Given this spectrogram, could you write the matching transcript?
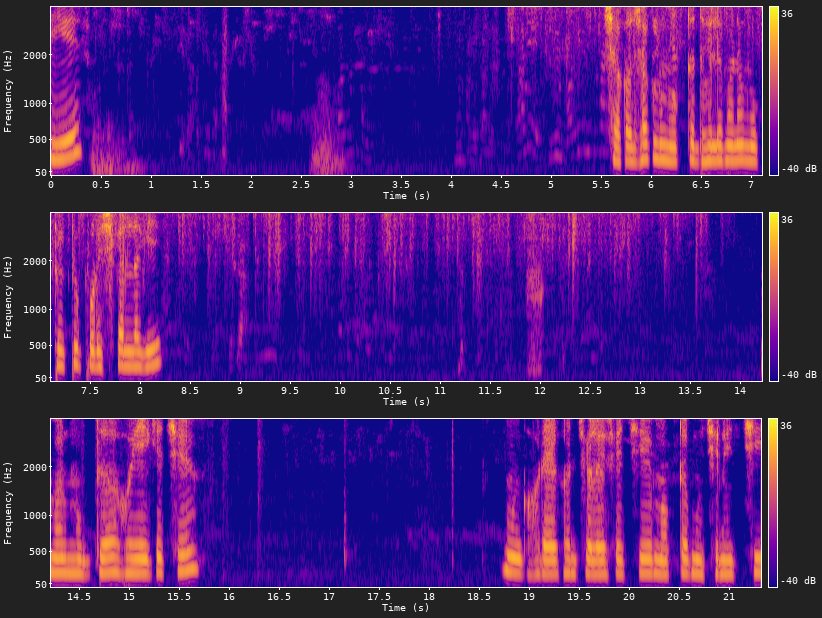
দিয়ে। সকাল সকাল মুখটা ধুলে মানে মুখটা একটু পরিষ্কার লাগে। আমার মুখ ধোয়া হয়ে গেছে। ঘরে এখন চলে এসেছি, মুখটা মুছে নিচ্ছি।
